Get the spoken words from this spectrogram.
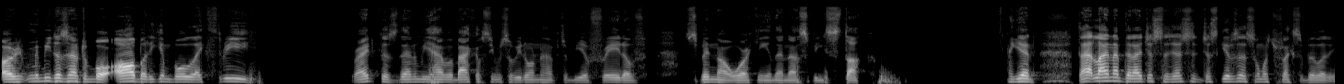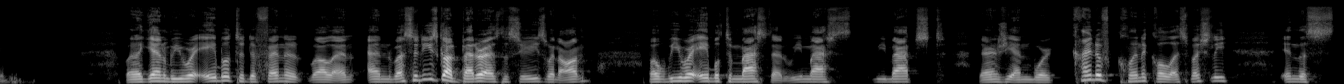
Or maybe he doesn't have to bowl all, but he can bowl like three right? Because then we have a backup seamer, so we don't have to be afraid of spin not working and then us being stuck. Again, that lineup that I just suggested just gives us so much flexibility. But again, we were able to defend it well, and and West Indies got better as the series went on, but we were able to match that. We matched we matched their energy and were kind of clinical, especially in this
